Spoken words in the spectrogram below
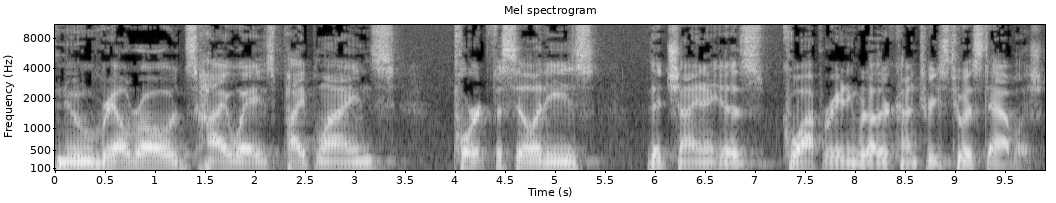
new railroads, highways, pipelines, port facilities that China is cooperating with other countries to establish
